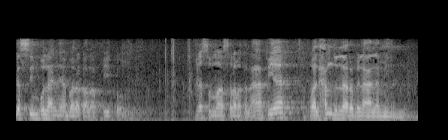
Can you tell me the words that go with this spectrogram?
kesimpulannya barakallahu fikum. Nasallahu alaihi wasallam. Walhamdulillahirabbil alamin.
